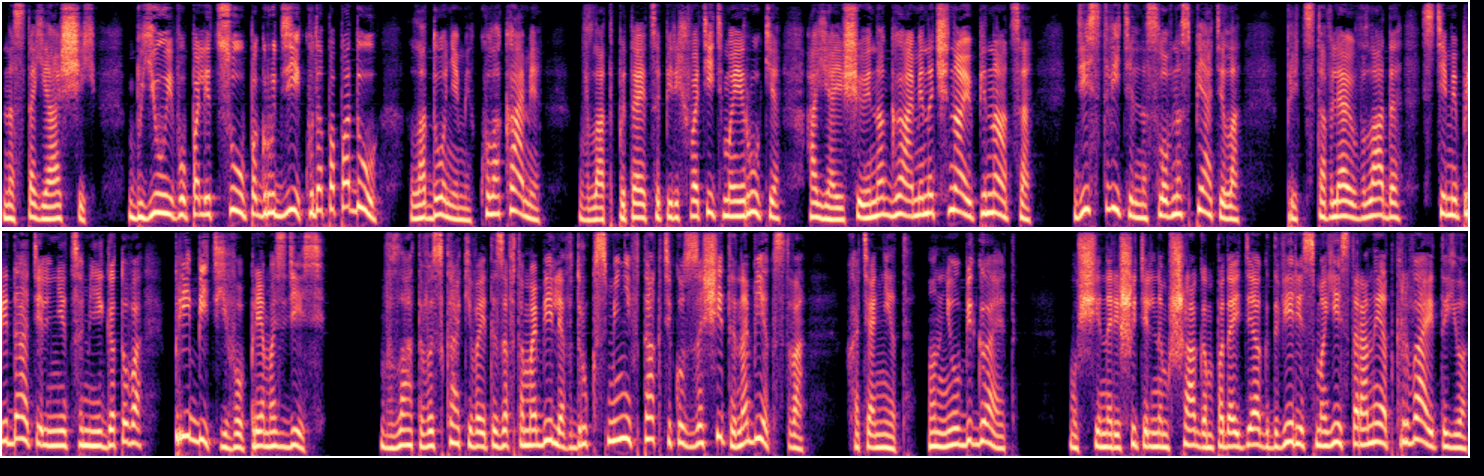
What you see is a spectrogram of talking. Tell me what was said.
настоящий, бью его по лицу, по груди, куда попаду, ладонями, кулаками. Влад пытается перехватить мои руки, а я еще и ногами начинаю пинаться. Действительно, словно спятила. Представляю Влада с теми предательницами и готова прибить его прямо здесь. Влад выскакивает из автомобиля, вдруг сменив тактику с защиты на бегство. Хотя нет, он не убегает. Мужчина решительным шагом, подойдя к двери с моей стороны, открывает ее,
